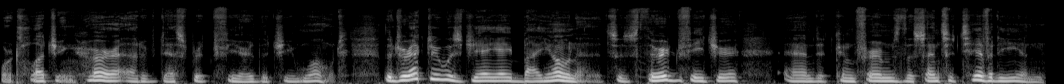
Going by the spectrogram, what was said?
or clutching her out of desperate fear that she won't. The director was J.A. Bayona. It's his third feature, and it confirms the sensitivity and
